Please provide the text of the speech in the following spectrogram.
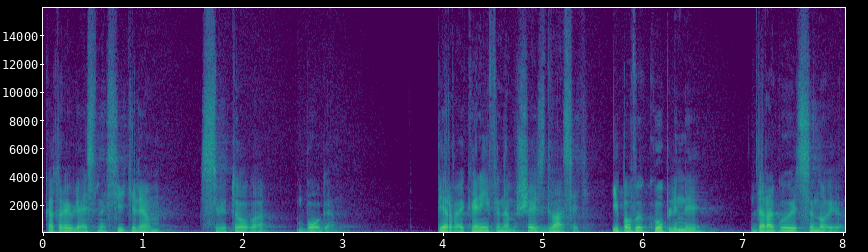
которое является носителем святого Бога. 1 Коринфянам 6:20. «Ибо вы куплены дорогою ценою,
